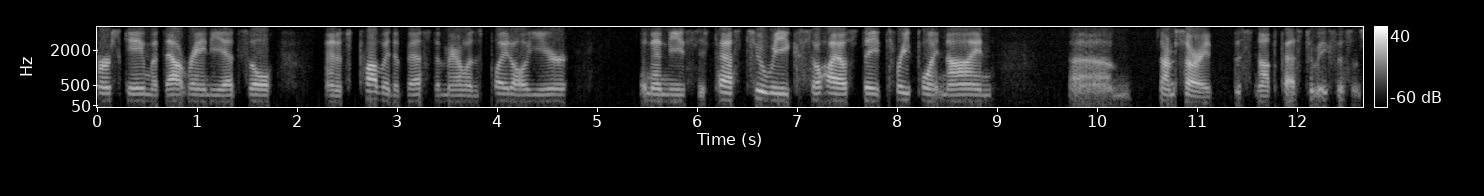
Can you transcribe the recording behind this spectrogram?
first game without Randy Edsall and it's probably the best that Maryland's played all year. and then these these past two weeks, Ohio State 3.9. Um, I'm sorry, this is not the past two weeks. This is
